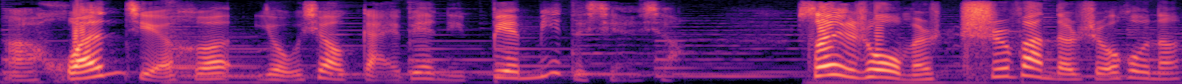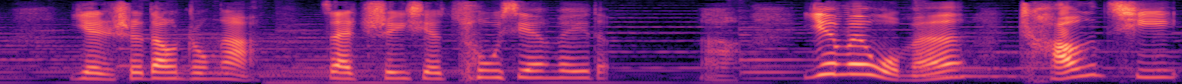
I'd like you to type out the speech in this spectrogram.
啊，缓解和有效改变你便秘的现象。所以说，我们吃饭的时候呢，饮食当中啊，再吃一些粗纤维的啊，因为我们长期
